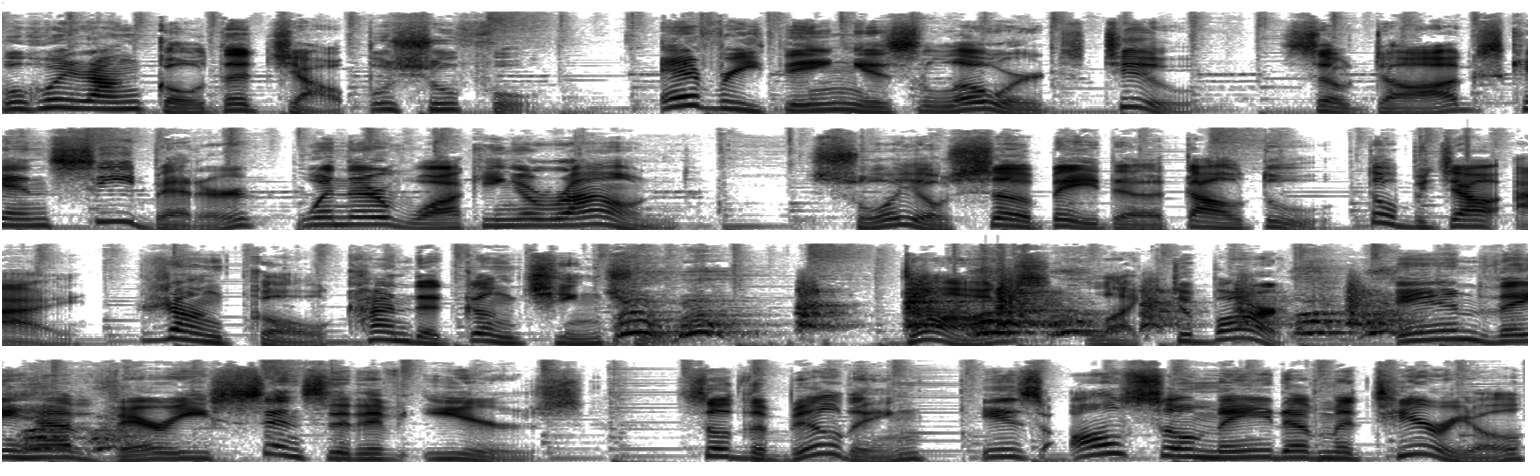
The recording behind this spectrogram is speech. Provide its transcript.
不会让狗的脚不舒服。Everything is lowered too, so dogs can see better when they're walking around. 所有设备的高度都比较矮，让狗看得更清楚。Dogs like to bark, and they have very sensitive ears. So the building is also made of material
